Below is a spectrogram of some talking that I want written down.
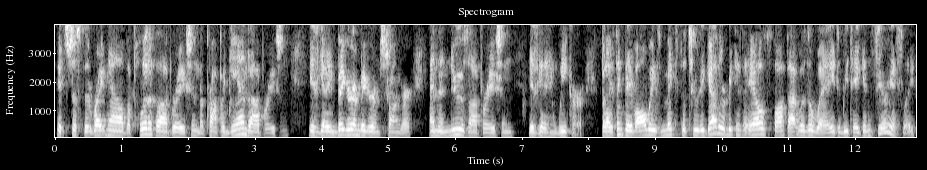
It's just that right now, the political operation, the propaganda operation, is getting bigger and bigger and stronger, and the news operation is getting weaker. But I think they've always mixed the two together because Ailes thought that was a way to be taken seriously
